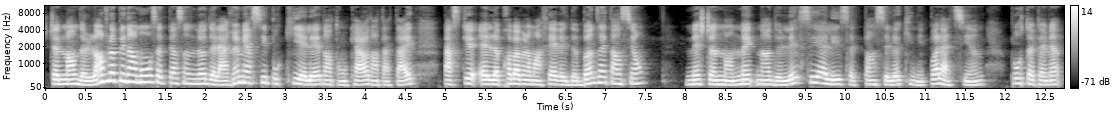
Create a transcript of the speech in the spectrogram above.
Je te demande de l'envelopper d'amour, cette personne-là, de la remercier pour qui elle est dans ton cœur, dans ta tête, parce qu'elle l'a probablement fait avec de bonnes intentions. Mais je te demande maintenant de laisser aller cette pensée-là qui n'est pas la tienne pour te permettre,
